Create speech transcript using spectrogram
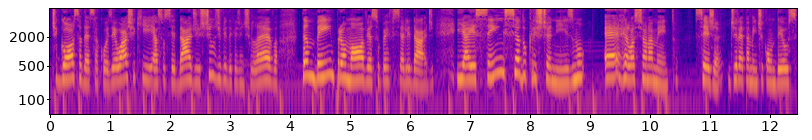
Te gosta dessa coisa. Eu acho que a sociedade, o estilo de vida que a gente leva, também promove a superficialidade. E a essência do cristianismo é relacionamento seja diretamente com Deus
